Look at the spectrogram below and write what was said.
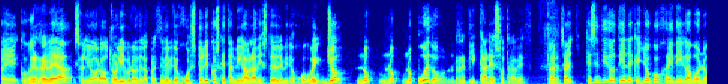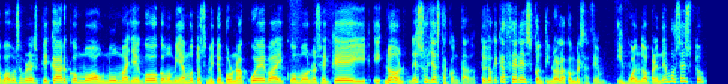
eh, con RBA salió ahora otro libro de la colección de videojuegos históricos que también habla de historia del videojuego. Ven, yo no, no, no puedo replicar eso otra vez. Claro. ¿qué sentido tiene que yo coja y diga, bueno, vamos a volver a explicar cómo Aonuma llegó, cómo Miyamoto se metió por una cueva y cómo no sé qué? Y, No, eso ya está contado. Entonces, lo que hay que hacer es continuar la conversación. Y cuando aprendemos esto,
